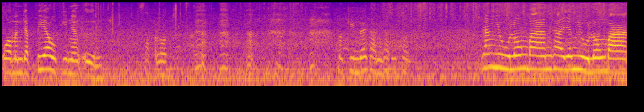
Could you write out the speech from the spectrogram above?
กลัวมันจะเปรี้ยวกินอย่างอื่น สับปะรด มากินด้วยกันค่ะทุกคน ยังอยู่โรงพยาบาลค่ะ ยังอยู่โรงพยาบาล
